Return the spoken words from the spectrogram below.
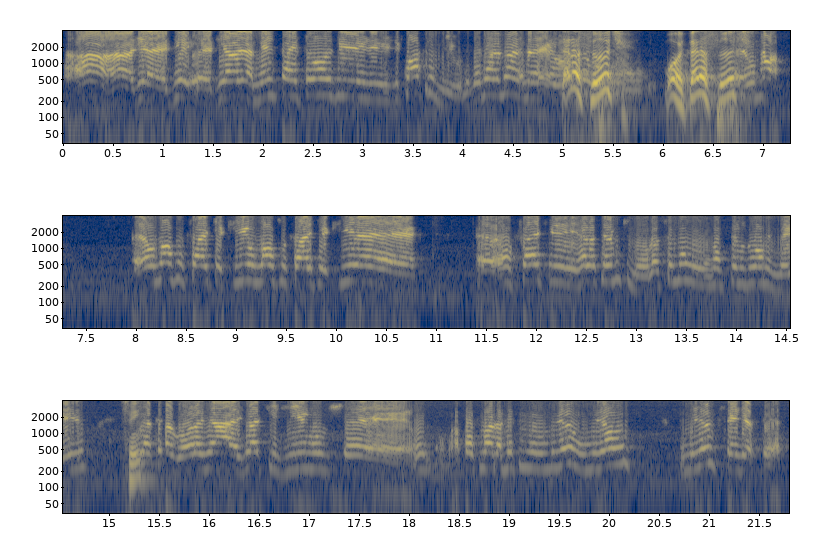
Ah, ah, di- di- é, diariamente está em torno de, de, de 4 mil. Não, não, não, não, Interessante. o- Pô, interessante. É o, no- é o nosso site aqui, o nosso site aqui é, é um site relativamente novo. Nós temos, nós temos um ano e meio. Sim. E até agora já, já atingimos é, um- aproximadamente um milhão, um milhão, um milhão e cem de acessos.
